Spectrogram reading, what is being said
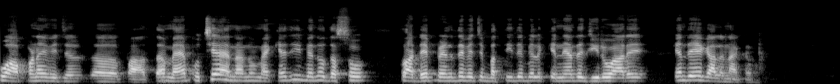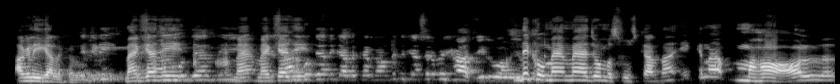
ਉਹ ਆਪਣੇ ਵਿੱਚ ਅਹ, ਪਾਤਾ। ਮੈਂ ਪੁੱਛਿਆ ਇਹਨਾਂ ਨੂੰ ਮੈਂ ਕਿਹਾ ਜੀ ਮੈਨੂੰ ਦੱਸੋ ਤੁਹਾਡੇ ਪਿੰਡ ਦੇ ਵਿੱਚ ਬੱਤੀ ਦੇ ਬਿੱਲ ਕਿੰਨਿਆਂ ਦੇ ਜ਼ੀਰੋ ਆ ਰਹੇ? ਕਹਿੰਦੇ ਇਹ ਗੱਲ ਨਾ ਕਰੋ। ਅਗਲੀ ਗੱਲ ਕਰੋ। ਮੈਂ ਕਿਹਾ ਜੀ ਮੈਂ ਮੈਂ ਕਿਹਾ ਜੀ ਮੁੱਦਿਆਂ ਦੀ ਗੱਲ ਕਰਨਾ ਹੁੰਦਾ ਕਿ ਜਾਂ ਸਿਰਫ ਹਾਜ਼ਰੀ ਲਵਾਉਣੀ ਦੇਖੋ ਮੈਂ ਮੈਂ ਜੋ ਮਹਿਸੂਸ ਕਰਦਾ ਇੱਕ ਨਾ ਮਾਹੌਲ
